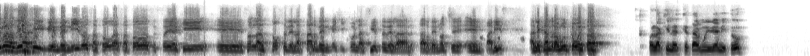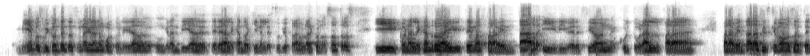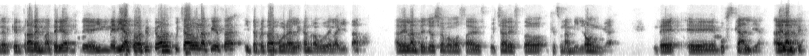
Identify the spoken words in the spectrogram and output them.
muy buenos días y bienvenidos a todas, a todos. Estoy aquí, eh, son las 12 de la tarde en México, las 7 de la tarde-noche en París. Alejandro Abud, ¿cómo estás? Hola Aquiles, ¿qué tal? Muy bien, ¿y tú? Bien, pues muy contento, es una gran oportunidad, un gran día de tener a Alejandro aquí en el estudio para hablar con nosotros. Y con Alejandro hay temas para aventar y diversión cultural para, para aventar, así es que vamos a tener que entrar en materia de inmediato. Así es que vamos a escuchar una pieza interpretada por Alejandro Abud en la guitarra. Adelante, Joshua, vamos a escuchar esto que es una milonga de eh, Buscalia. Adelante.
